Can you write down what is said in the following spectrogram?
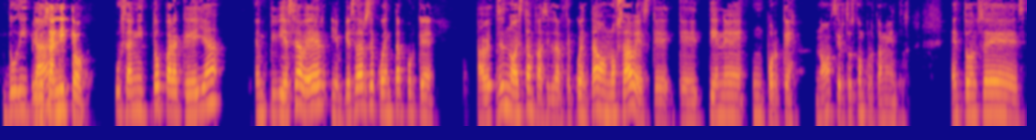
dudita. El gusanito. Gusanito para que ella empiece a ver y empiece a darse cuenta porque a veces no es tan fácil darte cuenta o no sabes que, que tiene un porqué, ¿no? Ciertos comportamientos. Entonces,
